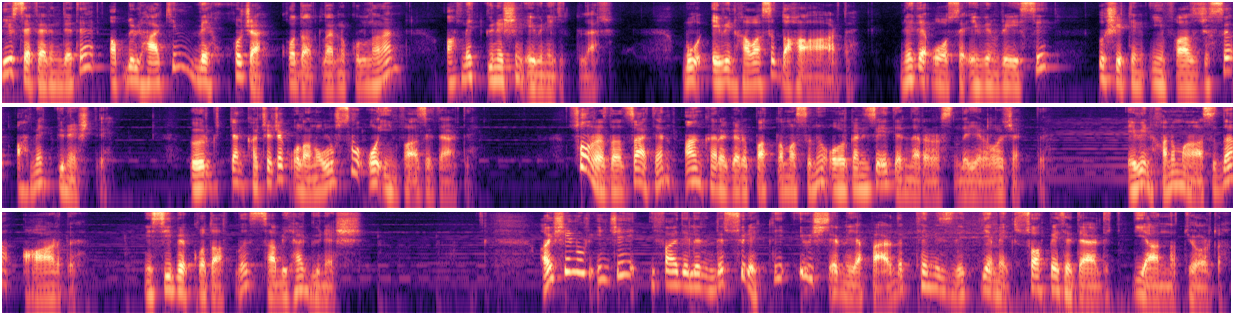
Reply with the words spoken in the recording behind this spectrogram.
Bir seferinde de Abdülhakim ve Hoca kod adlarını kullanan Ahmet Güneş'in evine gittiler. Bu evin havası daha ağırdı. Ne de olsa evin reisi IŞİD'in infazcısı Ahmet Güneş'ti. Örgütten kaçacak olan olursa o infaz ederdi. Sonra da zaten Ankara Garı patlamasını organize edenler arasında yer alacaktı. Evin hanım ağası da ağırdı. Nesibe Kodatlı Sabiha Güneş. Ayşenur İnce ifadelerinde sürekli ev işlerini yapardık, temizlik, yemek, sohbet ederdik diye anlatıyordu.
